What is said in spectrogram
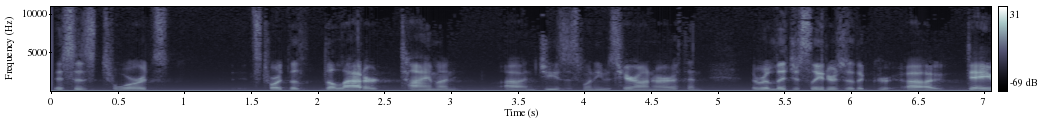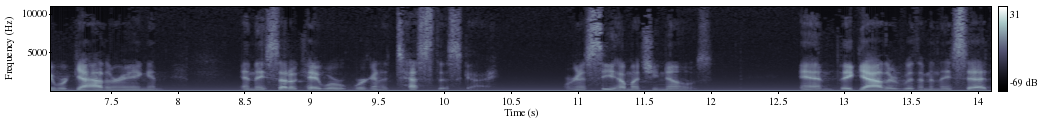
this is towards it's toward the, the latter time on, Jesus when he was here on earth, and the religious leaders of the uh, day were gathering, and, and they said, okay, we're, we're going to test this guy. We're going to see how much he knows. And they gathered with him and they said,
